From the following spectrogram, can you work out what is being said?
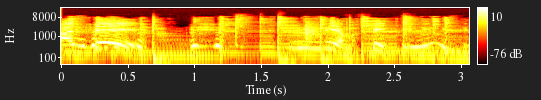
అదే తీయమ్మ తీ తీ, తీ, తీ,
